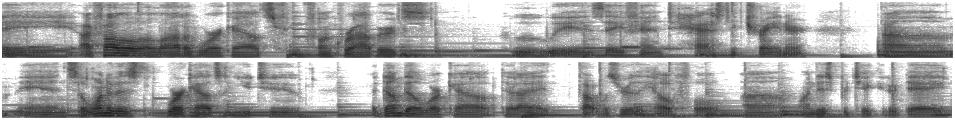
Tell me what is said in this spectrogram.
a I follow a lot of workouts from Funk Roberts, who is a fantastic trainer. Um, and so one of his workouts on YouTube a dumbbell workout that I thought was really helpful um, on this particular day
